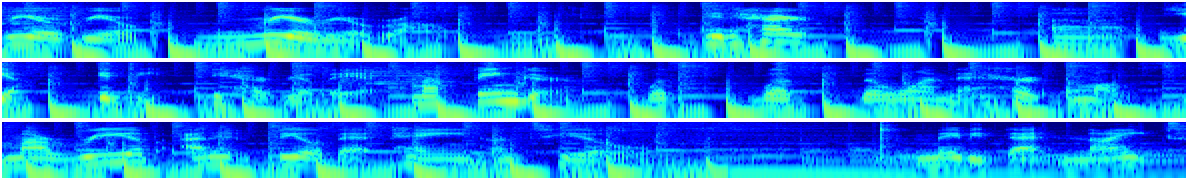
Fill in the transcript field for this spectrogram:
real, real, real, real wrong. Did it hurt? Uh, yeah, it did. It hurt real bad. My finger was was the one that hurt the most. My rib, I didn't feel that pain until maybe that night.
